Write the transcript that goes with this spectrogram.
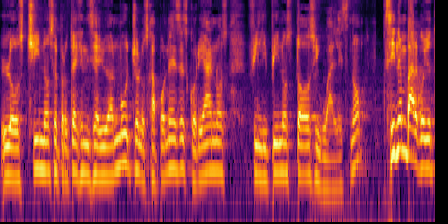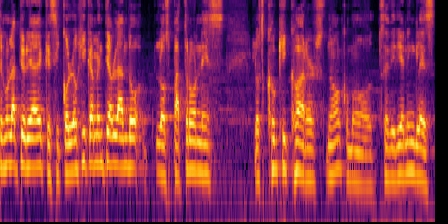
los chinos se protegen y se ayudan mucho, los japoneses, coreanos, filipinos, todos iguales, ¿no? Sin embargo, yo tengo la teoría de que psicológicamente hablando, los patrones, los cookie cutters, ¿no? Como se diría en inglés,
